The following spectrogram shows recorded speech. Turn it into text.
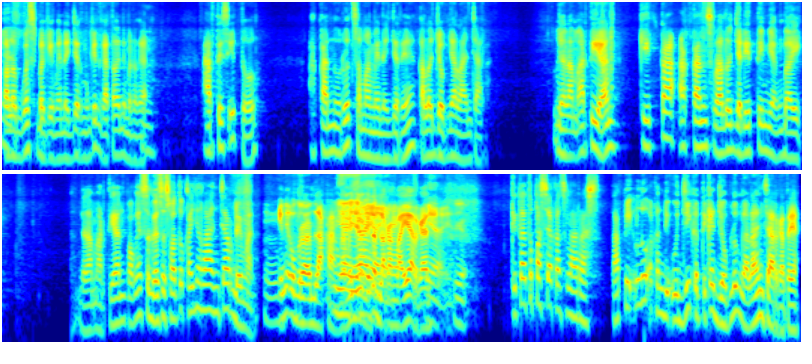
Kalau gue sebagai manajer mungkin nggak tahu ini benar nggak. Artis itu akan nurut sama manajernya kalau jobnya lancar. Dalam artian kita akan selalu jadi tim yang baik. Dalam artian pokoknya segala sesuatu kayaknya lancar deh man. Ini obrolan belakang. Iya, Namanya iya, kita iya, belakang iya. layar kan Iya, iya. Kita tuh pasti akan selaras. Tapi lu akan diuji ketika job lu nggak lancar katanya.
